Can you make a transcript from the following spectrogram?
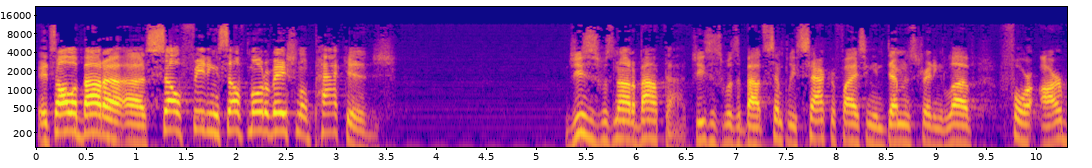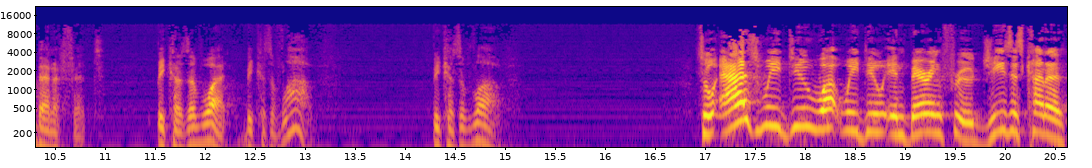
It's all about a, a self feeding, self motivational package. Jesus was not about that. Jesus was about simply sacrificing and demonstrating love for our benefit. Because of what? Because of love. Because of love. So as we do what we do in bearing fruit, Jesus kind of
